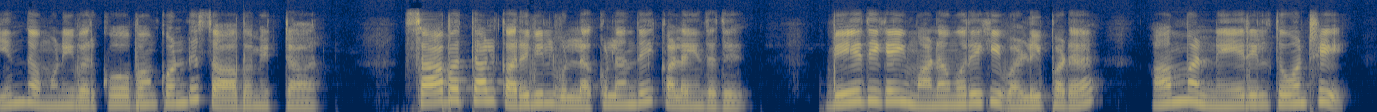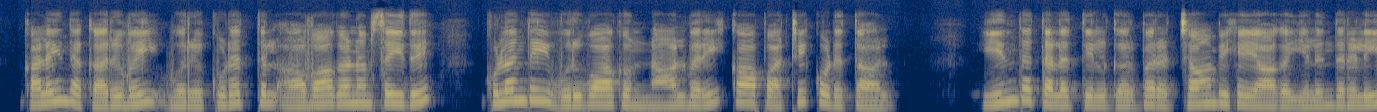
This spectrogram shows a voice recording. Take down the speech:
இந்த முனிவர் கோபம் கொண்டு சாபமிட்டார். சாபத்தால் கருவில் உள்ள குழந்தை கலைந்தது வேதிகை மனமுருகி வழிபட அம்மன் நேரில் தோன்றி கலைந்த கருவை ஒரு குடத்தில் ஆவாகனம் செய்து குழந்தை உருவாகும் நால்வரை காப்பாற்றி கொடுத்தாள். இந்த தலத்தில் கர்ப்பரட்சாம்பிகையாக எழுந்தருளி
